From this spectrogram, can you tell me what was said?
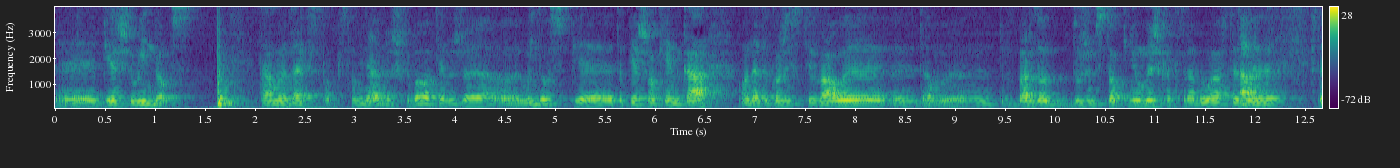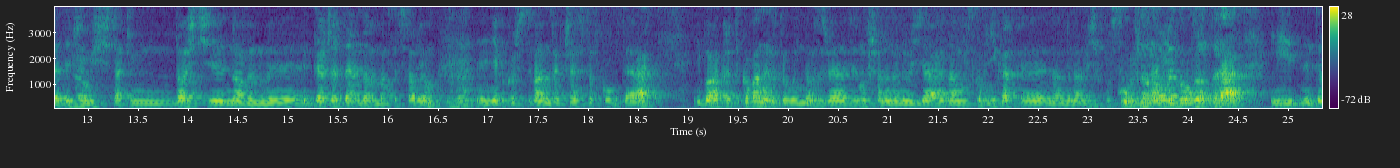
e, pierwszy Windows. Tam, tak jak wspominałem już chyba o tym, że Windows, te pierwsze okienka, one wykorzystywały e, tam e, w bardzo dużym stopniu myszkę, która była wtedy, Tak. wtedy No. czymś takim dość nowym e, gadżetem, nowym akcesorium Mhm. nie wykorzystywanym tak często w komputerach i była krytykowana za to Windows, że wymusza na ludzi, na użytkownikach, y, na, na ludziach po prostu Kupno korzystanie tak i do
